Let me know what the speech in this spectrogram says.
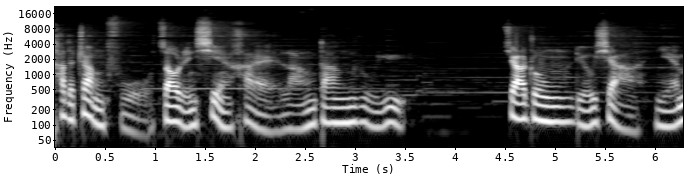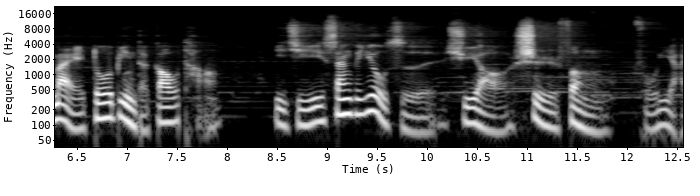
她的丈夫遭人陷害，锒铛入狱，家中留下年迈多病的高堂，以及三个幼子需要侍奉抚养。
